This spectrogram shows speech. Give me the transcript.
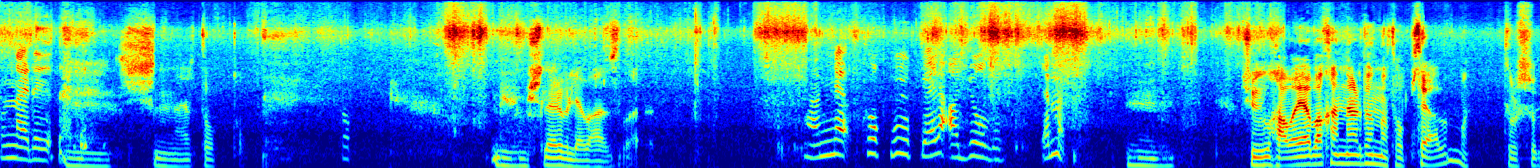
Bunları Hmm, şunları top top. Top. Büyümüşler bile bazıları. anne çok büyükleri acı olur. Değil mi? Şu havaya bakanlardan da toplayalım mı? Turşu.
